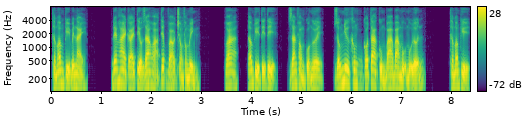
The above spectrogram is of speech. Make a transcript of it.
thầm âm kỳ bên này, đem hai cái tiểu gia hỏa tiếp vào trong phòng mình. Và âm kỳ tỉ tỉ gian phòng của ngươi, giống như không có ta cùng ba ba mụ mụ lớn. Thầm âm kỳ,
